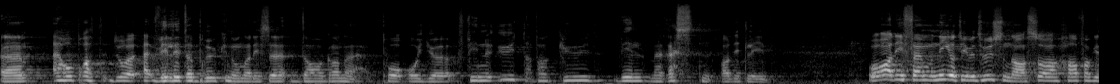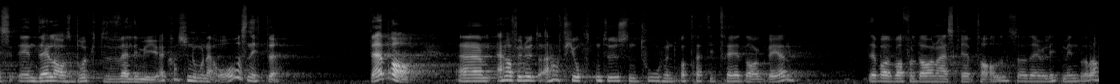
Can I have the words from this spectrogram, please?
Ehm, jeg håper at du er villig til å bruke noen av disse dagene på å gjøre, finne ut av hva Gud vil med resten av ditt liv. Og Av de 29 000 da, så har faktisk en del av oss brukt veldig mye. Kanskje noen er over snittet. Det er bra. Ehm, jeg har funnet ut, jeg har 14 233 dager igjen. Det var i hvert fall da jeg skrev talen, så det er jo litt mindre. da.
